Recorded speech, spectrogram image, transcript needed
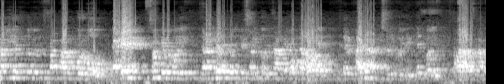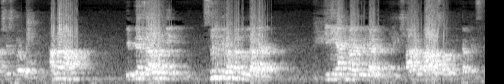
আমরা মিলাদুন অনুষ্ঠান পালন করব। দেখেন সংক্ষেপে বলি যারা মিলাদুন শরীক হতে চান এবং যারা হবে এদের ফায়দা আপনি শরীক হইতে এরপরে আমার আলোচনা আমি শেষ করব। আল্লামা ইবনে জালালউদ্দিন সুয়ুতি রহমাতুল্লাহ আলাইহি যিনি এক মাস দুই সাড়ে বারো শত কিতাব লিখেছেন।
